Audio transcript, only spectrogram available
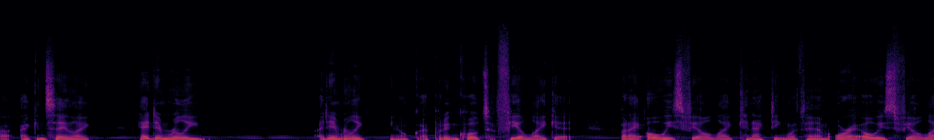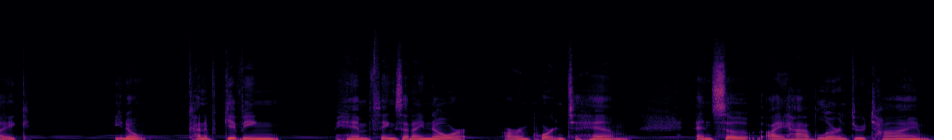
I, I can say like, hey, I didn't really I didn't really you know, I put it in quotes, feel like it. But I always feel like connecting with him, or I always feel like, you know, kind of giving him things that I know are, are important to him. And so I have learned through time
